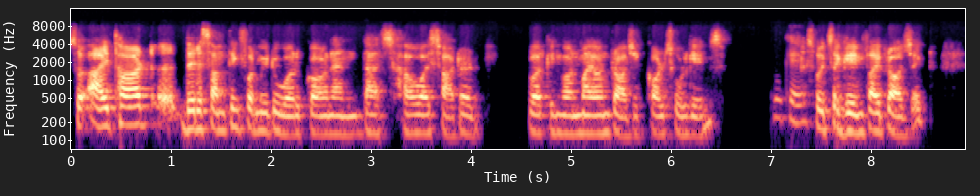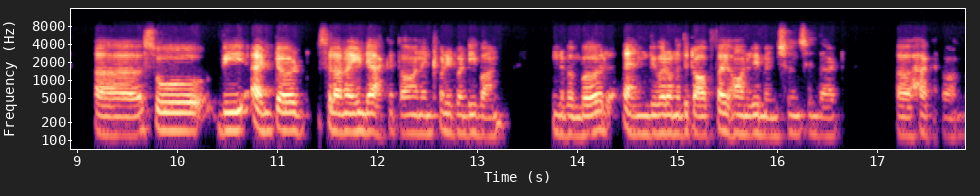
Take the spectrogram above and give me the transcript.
So i thought uh, there is something for me to work on and that's how i started working on my own project called soul games. Okay. So it's a GameFi project so we entered Solana India Hackathon in 2021 in November, and we were one of the top five honorary mentions in that uh, hackathon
